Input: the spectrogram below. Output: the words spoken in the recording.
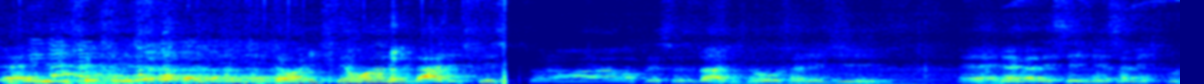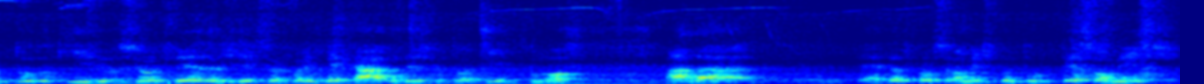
É, e isso é difícil. Então a gente tem uma unanimidade, é difícil. O senhor é uma, uma preciosidade. Então eu gostaria de é, lhe agradecer imensamente por tudo que o senhor fez. Eu diria que o senhor foi impecável desde que eu estou aqui conosco, tá? da, é, tanto profissionalmente quanto pessoalmente.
